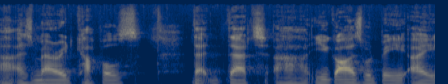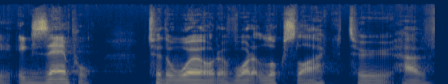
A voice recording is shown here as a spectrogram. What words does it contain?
uh, as married couples, that, that uh, you guys would be a example to the world of what it looks like to have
